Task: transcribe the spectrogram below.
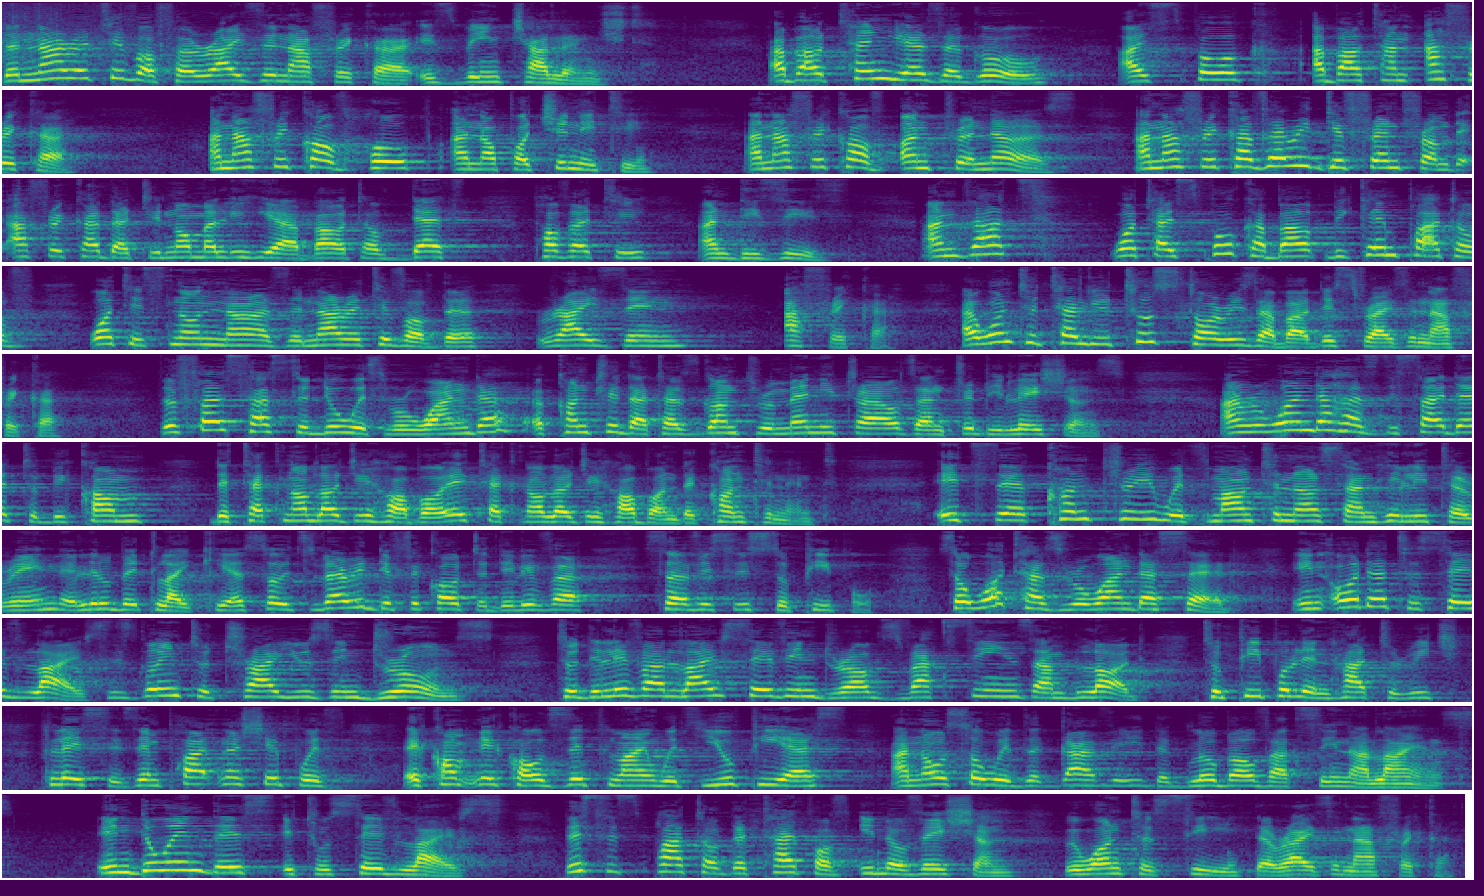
the narrative of a rising Africa is being challenged. About 10 years ago, I spoke about an Africa, an Africa of hope and opportunity, an Africa of entrepreneurs, an Africa very different from the Africa that you normally hear about of death, poverty, and disease. And that, what I spoke about, became part of what is known now as the narrative of the rising Africa. I want to tell you two stories about this rising Africa. The first has to do with Rwanda, a country that has gone through many trials and tribulations. And Rwanda has decided to become the technology hub or a technology hub on the continent. It's a country with mountainous and hilly terrain, a little bit like here, so it's very difficult to deliver services to people. So, what has Rwanda said? In order to save lives, it's going to try using drones to deliver life saving drugs, vaccines, and blood to people in hard to reach places in partnership with a company called Zipline, with UPS, and also with the Gavi, the Global Vaccine Alliance. In doing this, it will save lives. This is part of the type of innovation we want to see the rise in Africa.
